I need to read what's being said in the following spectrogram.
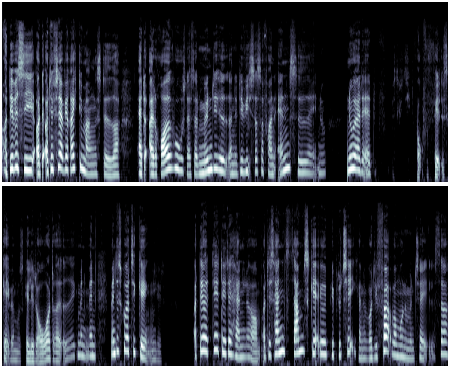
Og det vil sige, og det, og det ser vi rigtig mange steder, at, at rådhusene, altså at myndighederne, det viser sig fra en anden side af nu. Nu er det at, hvad skal sige, et form for fællesskab, er måske lidt overdrevet, ikke? Men, men, men det skulle være tilgængeligt. Og det er det, det, det handler om. Og det samme sker jo i bibliotekerne, hvor de før var monumentale. Så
